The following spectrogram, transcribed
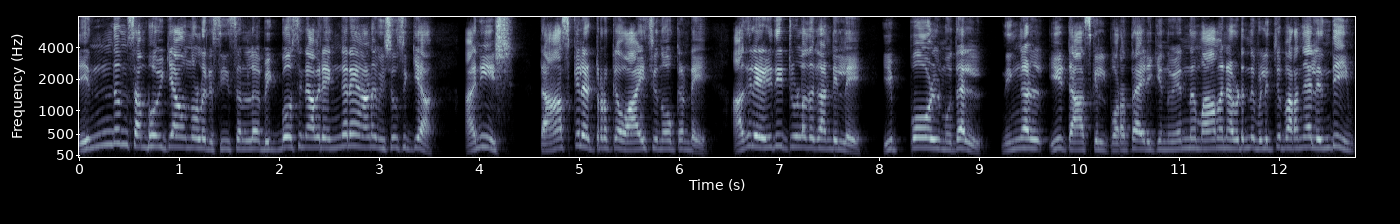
എന്തും സംഭവിക്കാവുന്ന ഒരു സീസണിൽ ബിഗ് ബോസിനെ അവരെങ്ങനെയാണ് വിശ്വസിക്കുക അനീഷ് ടാസ്ക് ലെറ്ററൊക്കെ വായിച്ചു നോക്കണ്ടേ? അതിൽ എഴുതിയിട്ടുള്ളത് കണ്ടില്ലേ? ഇപ്പോൾ മുതൽ നിങ്ങൾ ഈ ടാസ്കിൽ പുറത്തായിരിക്കുന്നു എന്ന് മാമൻ അവിടുന്ന് വിളിച്ചു പറഞ്ഞാൽ എന്ത് ചെയ്യും?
